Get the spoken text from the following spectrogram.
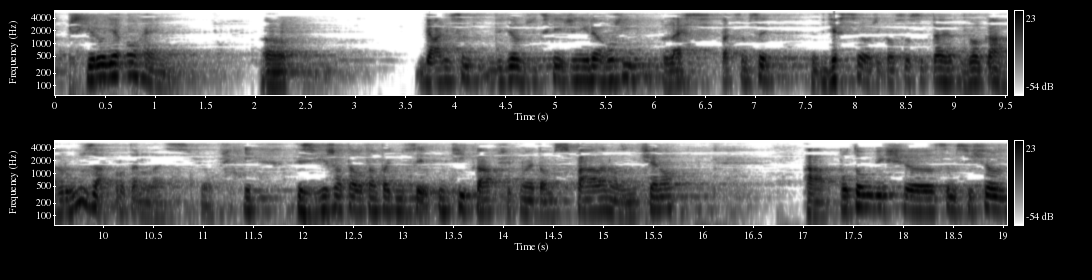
v přírodě oheň. Eh, já když jsem viděl vždycky, že někde hoří les, tak jsem si děsil, říkal jsem si, to je velká hrůza pro ten les. Všichni ty zvířata tam teď musí utíkat, všechno je tam spáleno, zničeno. A potom, když eh, jsem slyšel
